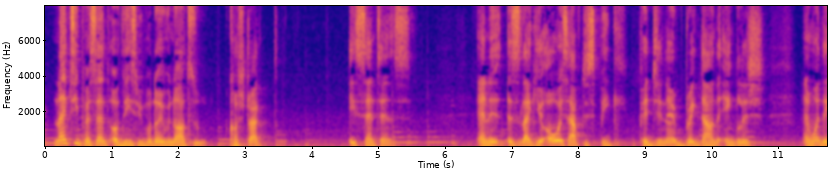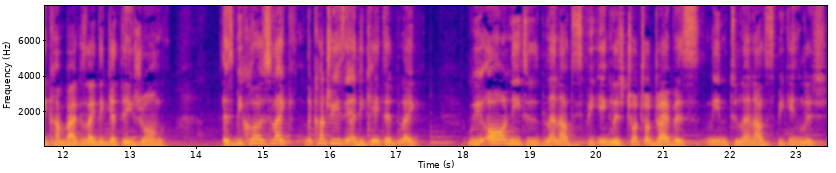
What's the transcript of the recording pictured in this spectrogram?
90% of these people don't even know how to construct a sentence? And it's like you always have to speak pidgin and break down the English and when they come back, it's like they get things wrong. It's because like the country isn't educated. Like we all need to learn how to speak English. Trotro drivers need to learn how to speak English.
